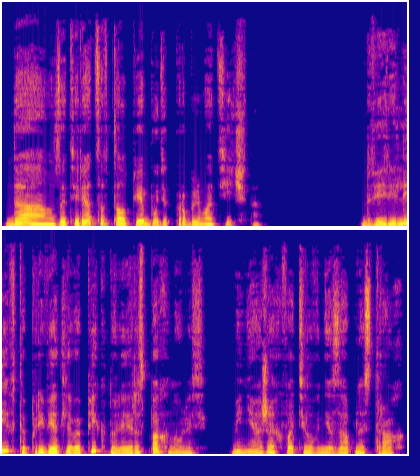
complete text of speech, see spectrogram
Да, затеряться в толпе будет проблематично. Двери лифта приветливо пикнули и распахнулись. Меня же охватил внезапный страх.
